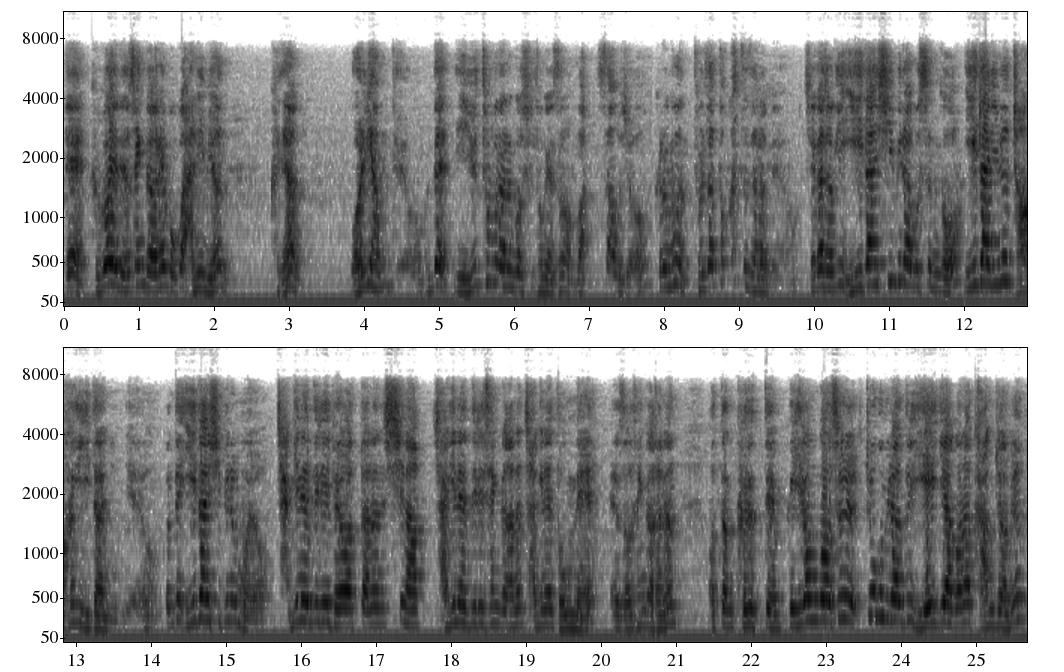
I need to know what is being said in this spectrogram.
때 그거에 대해서 생각을 해보고 아니면 그냥 멀리 하면 돼요. 근데 이 유튜브라는 것을 통해서 막 싸우죠. 그러면 둘 다 똑같은 사람이에요. 제가 저기 2단 10이라고 쓴 거, 2단이면 정확하게 2단이에요. 근데 2단 12는 뭐예요? 자기네들이 배웠다는 신학, 자기네들이 생각하는 자기네 동네에서 생각하는 어떤 그릇됨 그 이런 것을 조금이라도 얘기하거나 강조하면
